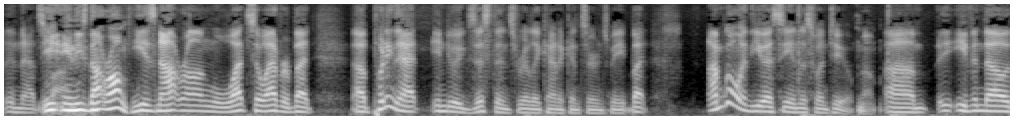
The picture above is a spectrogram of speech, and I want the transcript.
in that He, spot. and he's not wrong. He is not wrong whatsoever. But uh, putting that into existence really kind of concerns me. But I'm going with USC in this one too. Um, e- even though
